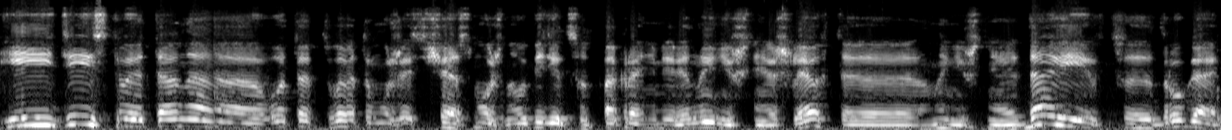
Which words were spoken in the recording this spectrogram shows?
И действует она, вот это, в этом уже сейчас можно убедиться, вот, по крайней мере, нынешняя шляхта, э, нынешняя, да, и э, другая,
